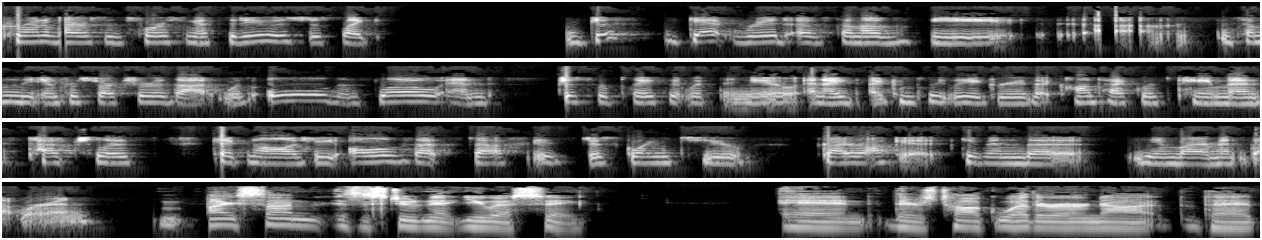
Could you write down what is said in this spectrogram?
coronavirus is forcing us to do is just like just get rid of some of the um, some of the infrastructure that was old and slow and just replace it with the new. And I, I completely agree that contactless payments, touchless technology, all of that stuff is just going to skyrocket given the the environment that we're in. My son is a student at USC. And there's talk whether or not that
